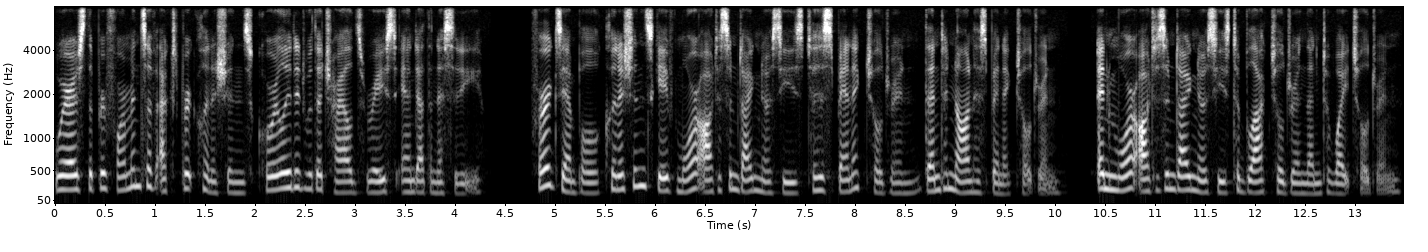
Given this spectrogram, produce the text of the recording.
whereas the performance of expert clinicians correlated with a child's race and ethnicity. For example, clinicians gave more autism diagnoses to Hispanic children than to non Hispanic children, and more autism diagnoses to black children than to white children.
